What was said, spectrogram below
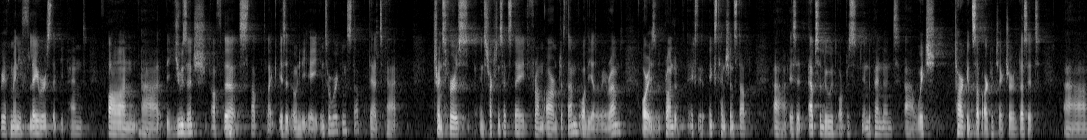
We have many flavors that depend on uh, the usage of the stub. Like, is it only a interworking stub that uh, transfers instruction set state from ARM to thumb or the other way around? Or is it a branch ex extension stub? Uh, is it absolute or independent? Uh, which target sub-architecture does it uh,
